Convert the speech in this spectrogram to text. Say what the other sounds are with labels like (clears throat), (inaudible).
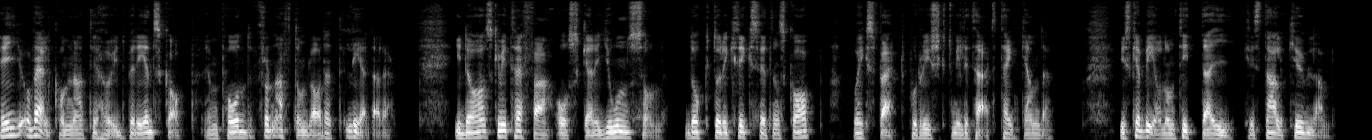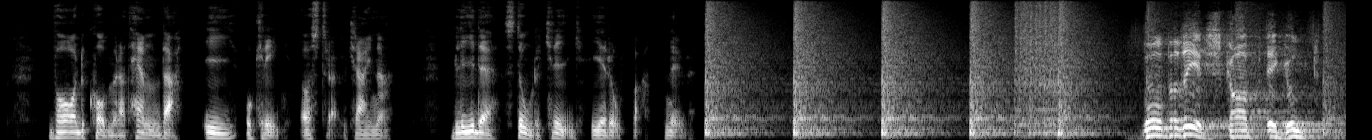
Hej och välkomna till Höjd beredskap, en podd från Aftonbladet Ledare. Idag ska vi träffa Oskar Jonsson, doktor i krigsvetenskap och expert på ryskt militärt tänkande. Vi ska be honom titta i kristallkulan. Vad kommer att hända i och kring östra Ukraina? Blir det storkrig i Europa nu? Vår beredskap är god.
